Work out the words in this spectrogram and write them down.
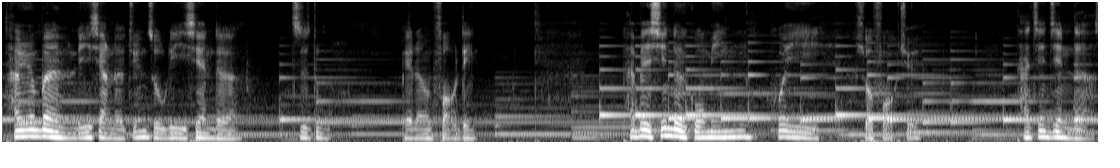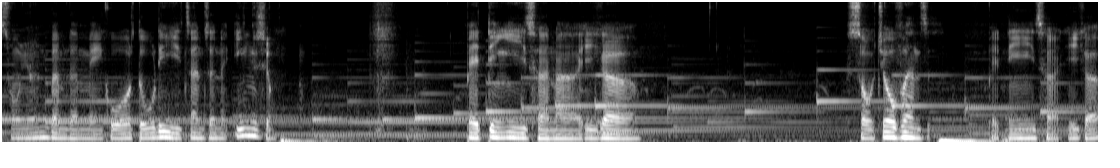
他原本理想的君主立宪的制度被人否定，他被新的国民会议所否决，他渐渐的从原本的美国独立战争的英雄，被定义成了一个守旧分子，被定义成一个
